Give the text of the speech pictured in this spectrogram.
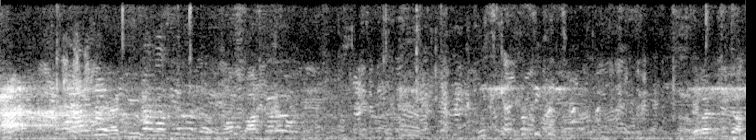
হ্যাঁ? এবার কি যাব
